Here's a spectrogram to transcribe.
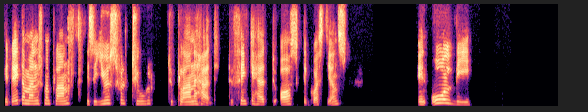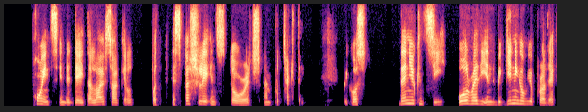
A data management plan is a useful tool to plan ahead, to think ahead, to ask the questions in all the points in the data lifecycle, but especially in storage and protecting. Because then you can see already in the beginning of your project,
